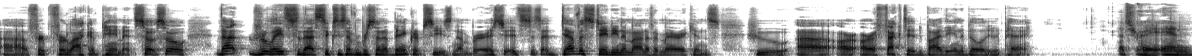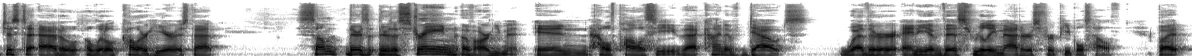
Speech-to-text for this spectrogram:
uh, for, for lack of payment. So, so that relates to that 67% of bankruptcies number. It's, it's just a devastating amount of Americans who, uh, are, are affected by the inability to pay. That's right. And just to add a, a little color here is that some, there's, there's a strain of argument in health policy that kind of doubts whether any of this really matters for people's health. But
